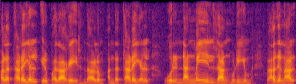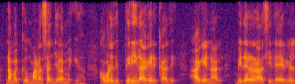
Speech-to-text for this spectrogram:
பல தடைகள் இருப்பதாக இருந்தாலும் அந்த தடைகள் ஒரு நன்மையில்தான் முடியும். அதனால் நமக்கு மனசஞ்சலம் அவ்வளவு பெரிதாக இருக்காது. ஆகையினால் மிதனராசிரியர்கள்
